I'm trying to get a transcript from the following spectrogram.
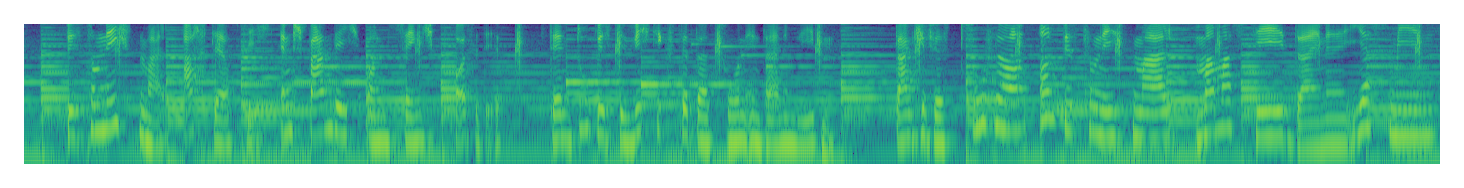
Bis zum nächsten Mal. Achte auf dich, entspann dich und think positiv. Denn du bist die wichtigste Person in deinem Leben. Danke fürs Zuhören und bis zum nächsten Mal. Mamaste, deine Jasmin.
